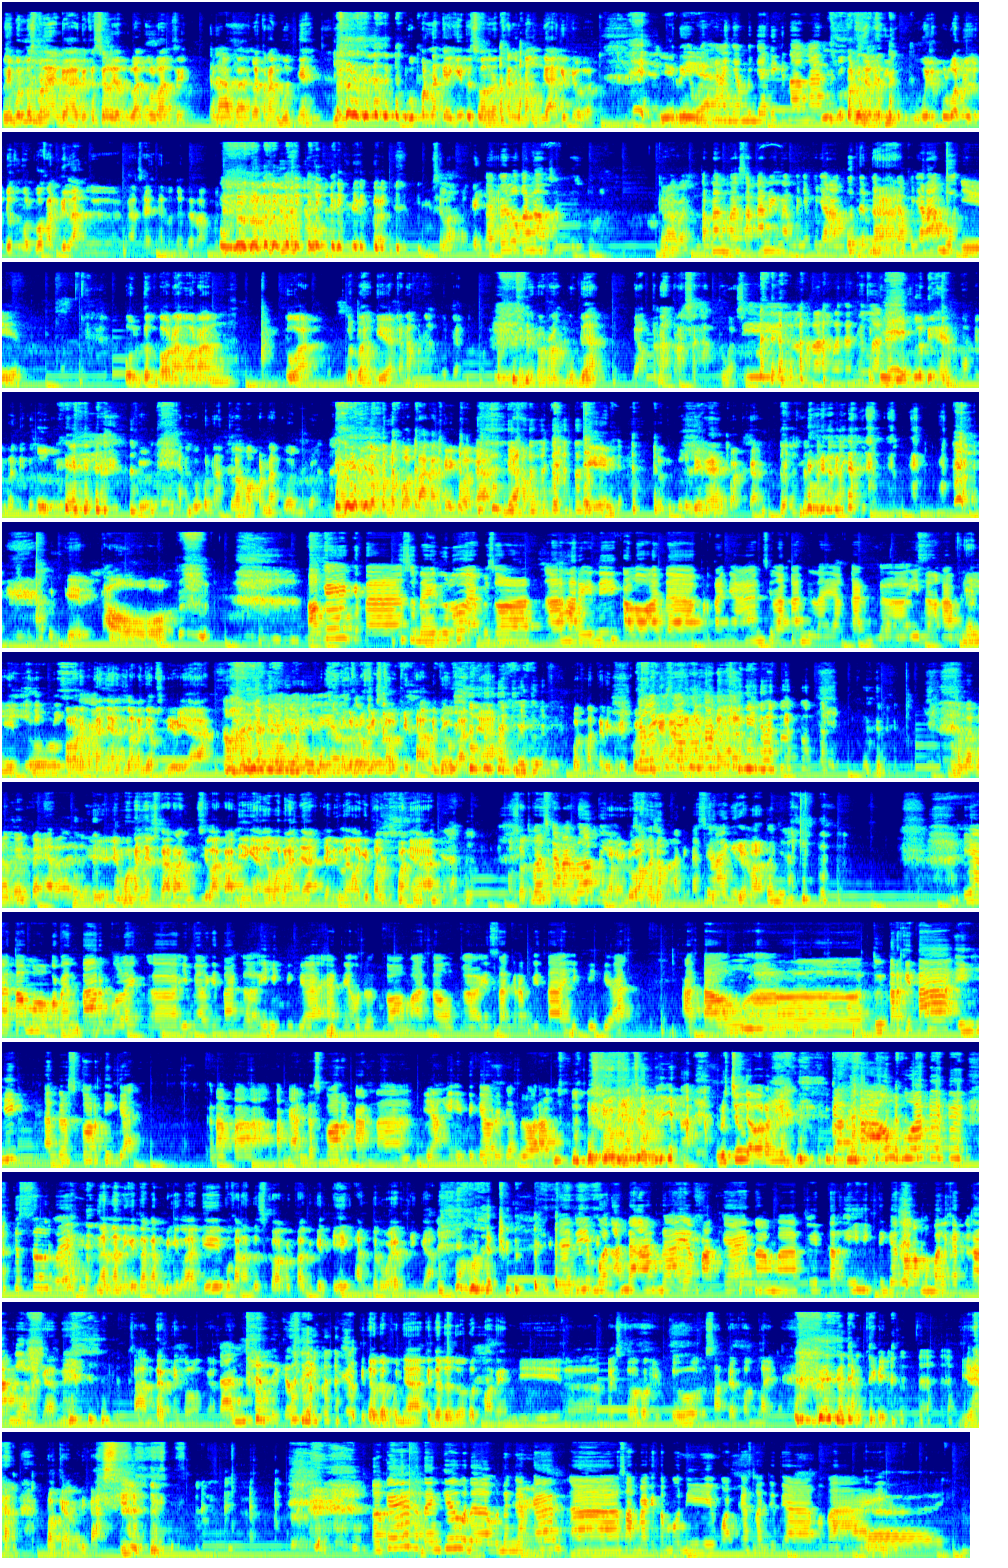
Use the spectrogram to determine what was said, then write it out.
Meskipun gue sebenarnya agak, agak kesel liat bulan duluan sih. Kenapa? Lihat rambutnya. gue pernah kayak gitu soalnya kan udah enggak gitu loh. Kiri ya. Hanya menjadi kenangan. Gue kan jalan gue puluhan udah umur gue akan bilang, nah saya kan ada rambut. Masih lama kayaknya. Tapi lu kan harus butuh. Kenapa? Pernah merasakan yang namanya punya rambut dan nah, tidak punya rambut. Iya. Untuk orang-orang tua berbahagia karena pernah muda. Jadi hmm. orang muda nggak pernah merasakan tua sih. Iya, tua. Lebih, lebih hebat dibanding lu. gitu. Karena gue pernah tua sama pernah gondrong. Gue gak pernah botak kan kayak gue kan. Nggak mungkin. Tentu lebih hebat kan. Gitu. Oke, kita sudahi dulu episode uh, hari ini. Kalau ada pertanyaan silakan dilayangkan ke email kami. Ya gitu. Kalau ada pertanyaan silakan jawab sendiri ya. Oh iya iya iya. iya, iya. Kalau tahu kita apa jawabannya buat materi berikutnya. Jangan kesalahan kita kayaknya. Nambah-nambahin PR aja. Iya, yang mau nanya sekarang silakan. Yang nggak mau nanya jangan diulang lagi tahun depan ya. Cuma sekarang doang nih. Sekarang doang. Besok nggak dikasih lagi ya. waktunya. Ya atau mau komentar boleh uh, email kita ke ihik3@yahoo.com atau ke Instagram kita ihik3 atau uh, Twitter kita ihik underscore 3 kenapa pakai underscore? Karena yang ini tiga udah diambil orang. Oh, gitu. Iya. lucu nggak orangnya? Nggak tahu gue. Kesel gue. Nah nanti kita akan bikin lagi bukan underscore kita bikin ihik underwear tiga. Jadi buat anda anda yang pakai nama twitter ihik tiga tolong kembalikan ke kami. Kembalikan nih santet nih kalau enggak santet nih kalau enggak kita udah punya kita udah download kemarin di uh, Play Store itu santet online. Kirim ya pakai aplikasi Oke, okay, thank you udah mendengarkan. Okay. Uh, sampai ketemu di podcast selanjutnya. Bye-bye. Bye.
